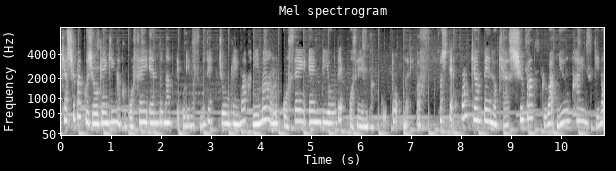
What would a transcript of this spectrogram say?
キャッシュバック上限金額5000円となっておりますので、上限は2万5000円利用で5000円バックとなります。そして、本キャンペーンのキャッシュバックは入会月の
